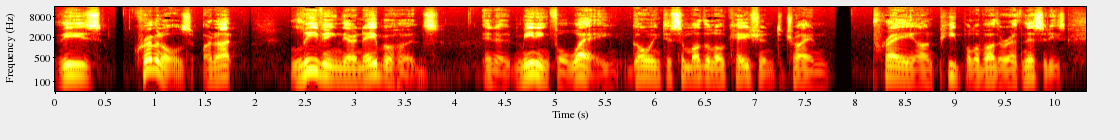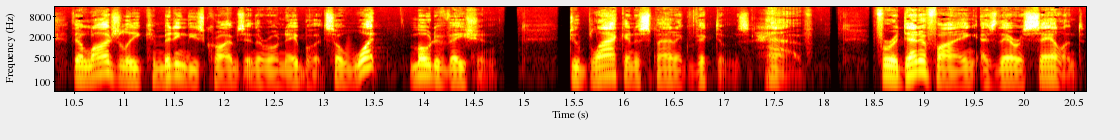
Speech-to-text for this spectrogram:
These criminals are not leaving their neighborhoods in a meaningful way, going to some other location to try and prey on people of other ethnicities. They're largely committing these crimes in their own neighborhood. So, what motivation do black and Hispanic victims have for identifying as their assailant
